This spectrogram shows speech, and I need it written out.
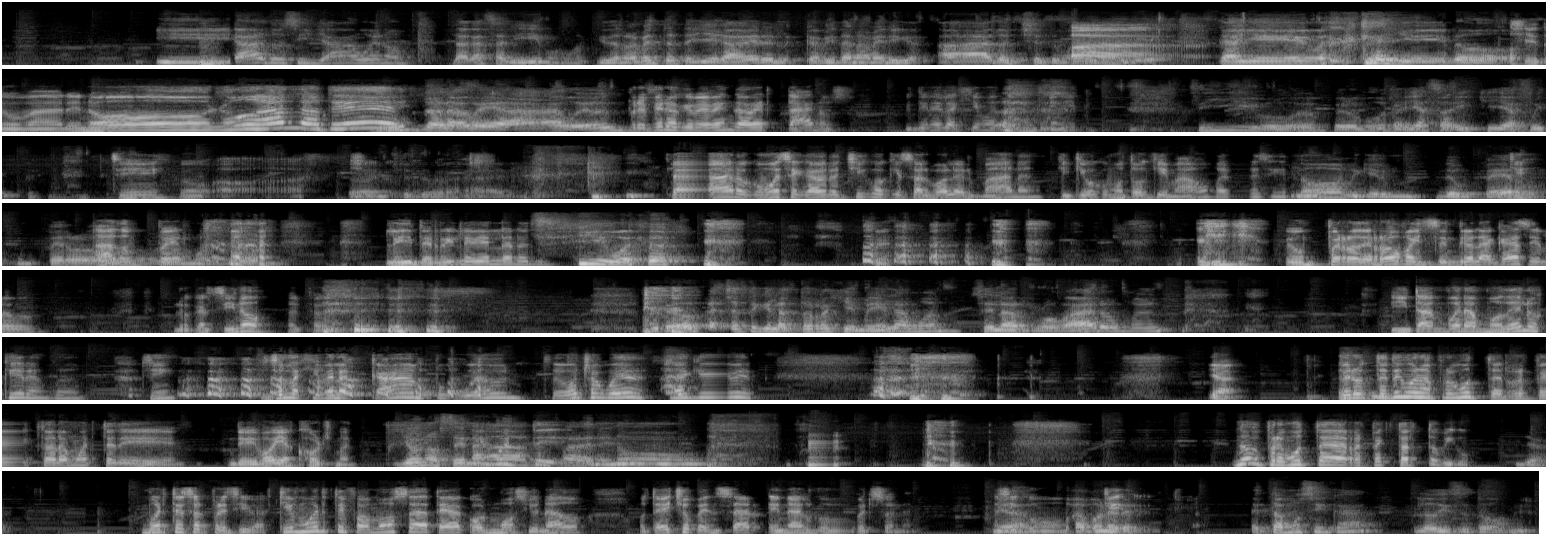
Y ya tú sí, ya, bueno, de acá salimos, weón. Y de repente te llega a ver el Capitán América. Ah, conche tu madre, Ah, callé, weón, callé, no. che, tu madre. No, no, ándate. Puta la weá, weón. Prefiero que me venga a ver Thanos, que tiene las gemas del infinito. Sí, weón, pero puta, ya sabéis que ya fuiste. Sí, como, ah, Claro, como ese cabro chico que salvó a la hermana, que quedó como todo quemado, parece. No, ni que de un perro. Un perro. Ah, de un perro. mordió. Leí terrible bien la noticia. Sí, weón. Un perro de ropa incendió la casa y lo, lo calcinó. al cabrón. Weón, ¿cachaste que la torre gemela, weón? Se la robaron, weón. Y tan buenas modelos que eran, weón. ¿Sí? Pues son las gemelas Campos, weón. Es otra weá, nada que ver. ya. Pero te tengo una pregunta respecto a la muerte de, de Boyack Horseman. Yo no sé nada, muerte? compadre, no. No, pregunta respecto al tópico. Ya. Muerte sorpresiva. ¿Qué muerte famosa te ha conmocionado o te ha hecho pensar en algo personal? Así Mira, como. voy a poner- ¿qué- Esta música lo dice todo, mira.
